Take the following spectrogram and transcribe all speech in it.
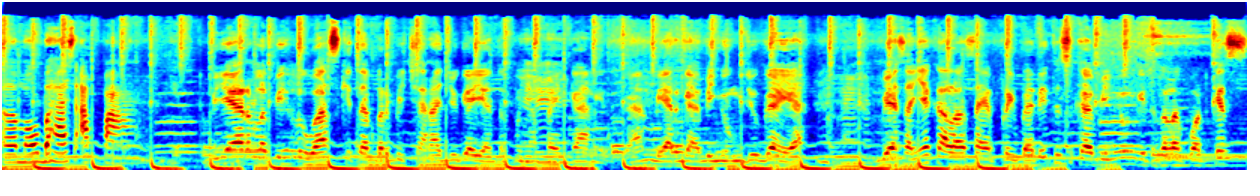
uh, mau bahas apa gitu biar lebih luas kita berbicara juga ya untuk menyampaikan hmm. gitu kan biar gak bingung juga ya hmm. biasanya kalau saya pribadi tuh suka bingung gitu kalau podcast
